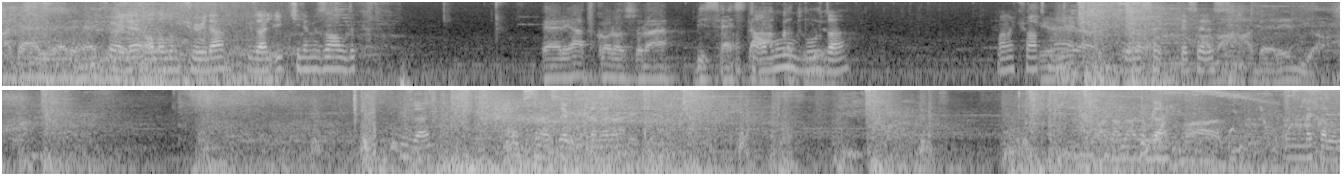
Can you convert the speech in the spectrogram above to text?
kaderlerine Şöyle alalım Q'yla. Güzel ilk kilimizi aldık. feryat korosuna bir ses daha Tamam katılıyor. burada. Bana Q atmaya keseriz. Haberin yok. Güzel. İkisini atacak muhtemelen. Güzel. Önünde kalalım.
